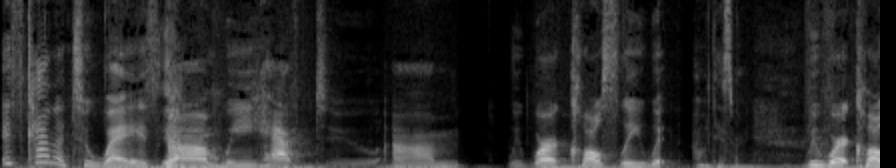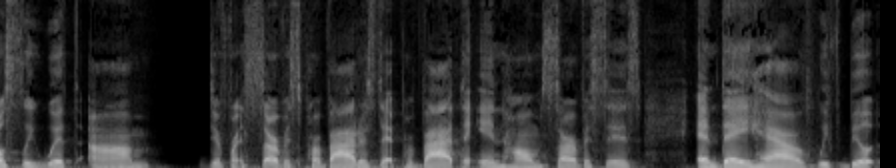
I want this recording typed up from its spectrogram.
It's kind of two ways. Yeah. Um, we have to. Um, we work closely with. Oh, that's right. We work closely with um, different service providers that provide the in-home services, and they have. We've built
